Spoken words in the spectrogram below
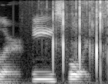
Baller Esports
